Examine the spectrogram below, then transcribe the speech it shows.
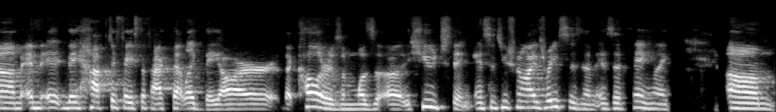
mm-hmm. um, and it, they have to face the fact that like they are that colorism was a huge thing institutionalized racism is a thing like um,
